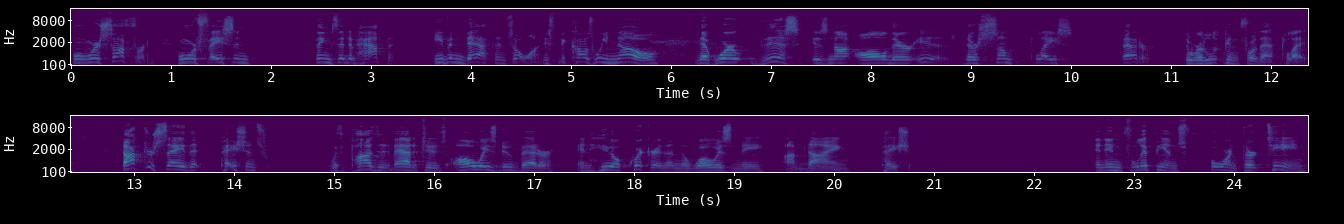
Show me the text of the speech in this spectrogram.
when we're suffering, when we're facing things that have happened, even death and so on? It's because we know that where this is not all there is. There's some place better that we're looking for that place. Doctors say that patients with positive attitudes always do better and heal quicker than the woe is me, I'm dying patient. And in Philippians 4 and 13,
